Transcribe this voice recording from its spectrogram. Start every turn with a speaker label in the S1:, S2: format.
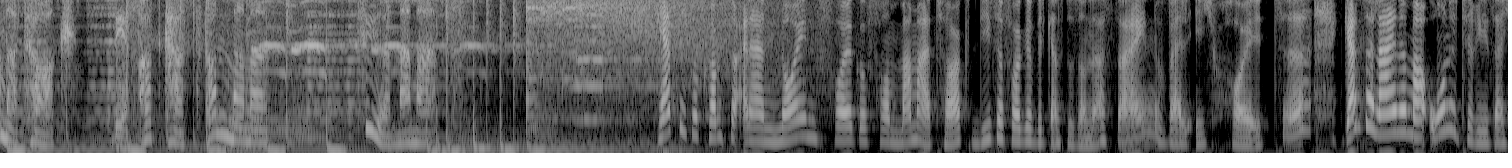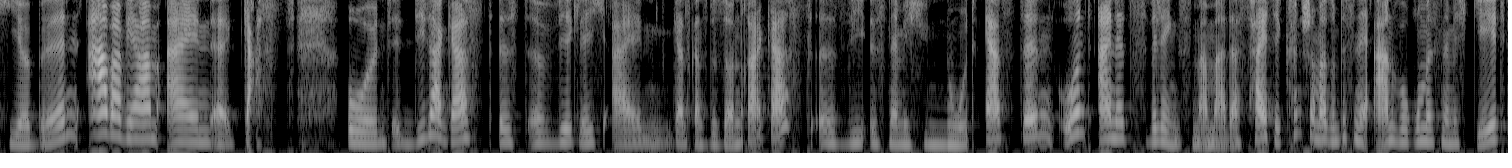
S1: Mama Talk, der Podcast von Mamas für Mamas.
S2: Herzlich willkommen zu einer neuen Folge vom Mama Talk. Diese Folge wird ganz besonders sein, weil ich heute ganz alleine mal ohne Theresa hier bin. Aber wir haben einen äh, Gast. Und dieser Gast ist äh, wirklich ein ganz, ganz besonderer Gast. Äh, sie ist nämlich Notärztin und eine Zwillingsmama. Das heißt, ihr könnt schon mal so ein bisschen erahnen, worum es nämlich geht.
